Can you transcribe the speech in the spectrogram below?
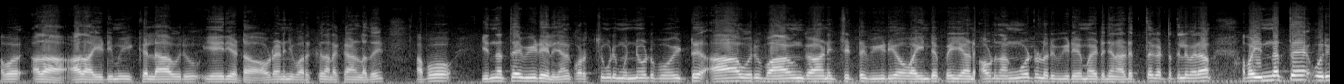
അപ്പോൾ അതാ അതാ ഇടിമിക്കൽ ആ ഒരു ഏരിയ കേട്ടോ അവിടെയാണ് ഇനി വർക്ക് നടക്കാനുള്ളത്. അപ്പോൾ ഇന്നത്തെ വീഡിയോയിൽ ഞാൻ കുറച്ചും കൂടി മുന്നോട്ട് പോയിട്ട് ആ ഒരു ഭാഗം കാണിച്ചിട്ട് വീഡിയോ വൈൻഡപ്പ് ചെയ്യാണ് അവിടുന്ന് അങ്ങോട്ടുള്ളൊരു വീഡിയോയുമായിട്ട് ഞാൻ അടുത്ത ഘട്ടത്തിൽ വരാം. അപ്പോൾ ഇന്നത്തെ ഒരു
